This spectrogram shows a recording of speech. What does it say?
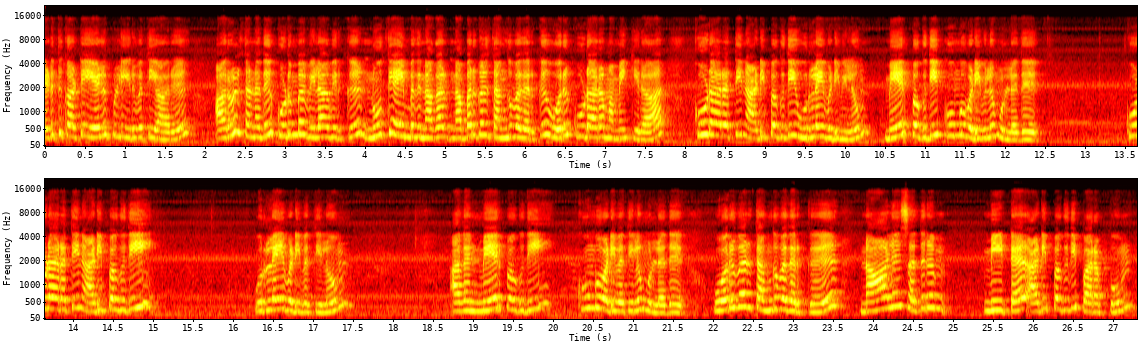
எடுத்துக்காட்டு ஏழு புள்ளி இருபத்தி ஆறு. அருள் தனது குடும்ப விழாவிற்கு நூற்றி ஐம்பது நகர் நபர்கள் தங்குவதற்கு ஒரு கூடாரம் அமைக்கிறார். கூடாரத்தின் அடிப்பகுதி உருளை வடிவிலும் மேற்பகுதி கூம்பு வடிவிலும் உள்ளது. கூடாரத்தின் அடிப்பகுதி உருளை வடிவத்திலும் அதன் மேற்பகுதி கூம்பு வடிவத்திலும் உள்ளது. ஒருவர் தங்குவதற்கு நாலு சதுரம் மீட்டர் அடிப்பகுதி பரப்பும்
